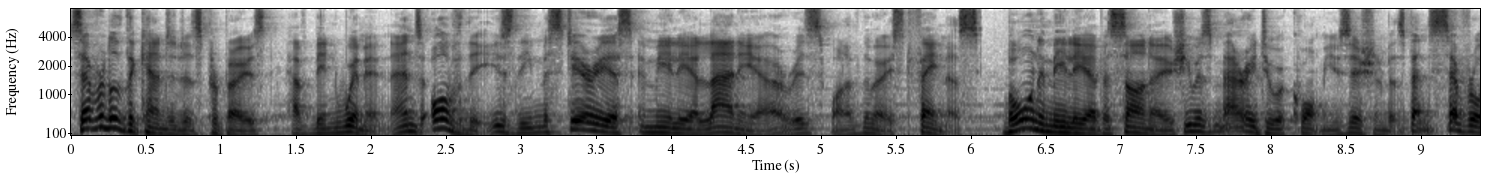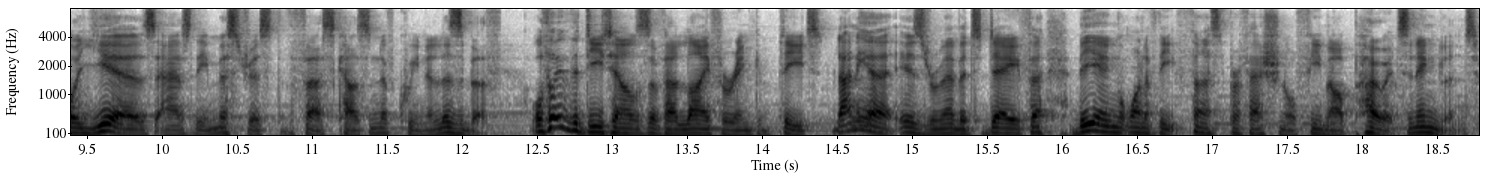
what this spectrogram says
Several of the candidates proposed have been women, and of these, the mysterious Amelia Lanier is one of the most famous. Born Amelia Bassano, she was married to a court musician but spent several years as the mistress to the first cousin of Queen Elizabeth. Although the details of her life are incomplete, Lanier is remembered today for being one of the first professional female poets in England.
